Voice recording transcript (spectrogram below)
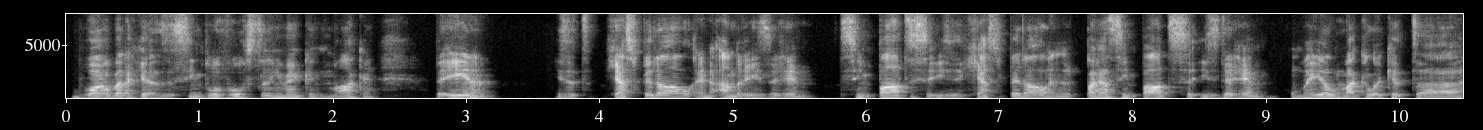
waarbij dat je een simpele voorstelling van kunt maken. De ene is het gaspedaal en de andere is de rem. Het sympathische is het gaspedaal en het parasympathische is de rem. Om heel makkelijk het, uh,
